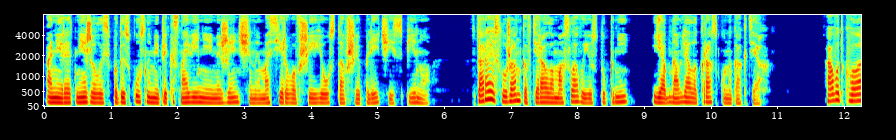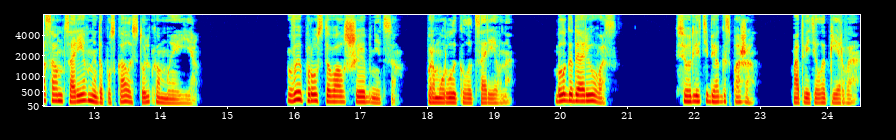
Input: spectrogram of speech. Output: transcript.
Анирет нежилась под искусными прикосновениями женщины, массировавшей ее уставшие плечи и спину. Вторая служанка втирала масла в ее ступни и обновляла краску на когтях. А вот к волосам царевны допускалась только Мэйя. «Вы просто волшебница», — промурлыкала царевна. «Благодарю вас». «Все для тебя, госпожа», — ответила первая.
